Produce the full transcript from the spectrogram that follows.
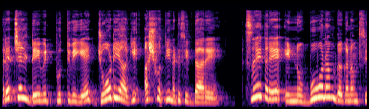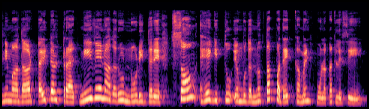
ರೆಚೆಲ್ ಡೇವಿಡ್ ಪೃಥ್ವಿಗೆ ಜೋಡಿಯಾಗಿ ಅಶ್ವತಿ ನಟಿಸಿದ್ದಾರೆ. ಸ್ನೇಹಿತರೆ, ಇನ್ನು ಭುವನಂ ಗಗನಂ ಸಿನಿಮಾದ ಟೈಟಲ್ ಟ್ರ್ಯಾಕ್ ನೀವೇನಾದರೂ ನೋಡಿದ್ದರೆ ಸಾಂಗ್ ಹೇಗಿತ್ತು ಎಂಬುದನ್ನು ತಪ್ಪದೆ ಕಮೆಂಟ್ ಮೂಲಕ ತಿಳಿಸಿ.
